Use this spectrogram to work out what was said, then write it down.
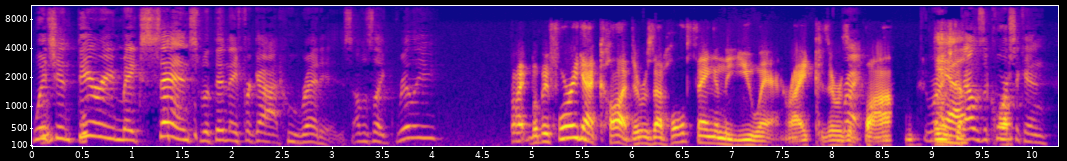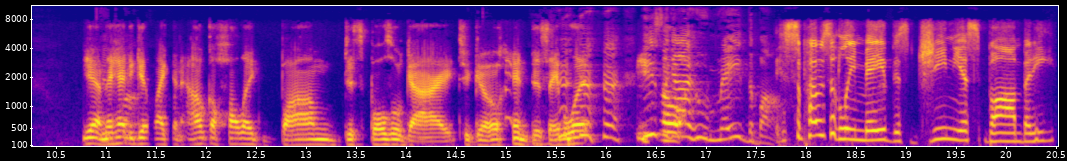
Which in theory makes sense, but then they forgot who Red is. I was like, really? Right, but before he got caught, there was that whole thing in the UN, right? Because there was Right. a bomb. Right. Yeah. That was a Corsican. Yeah, and they had to get like an alcoholic bomb disposal guy to go and disable it. He's know- the guy who made the bomb. He supposedly made this genius bomb, but he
